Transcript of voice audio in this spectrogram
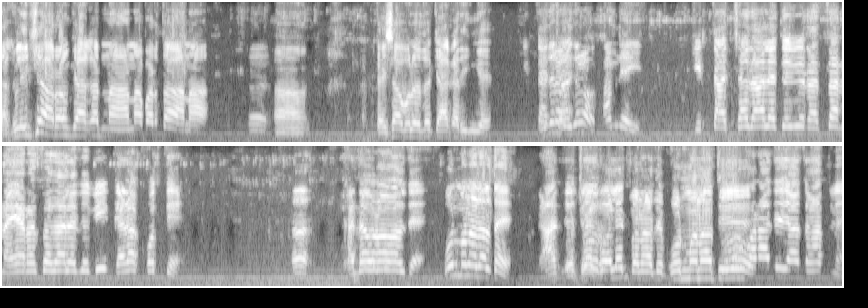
तकलीफ़ से आ रहा हूँ क्या करना? आना पड़ता आना। हाँ। कैसा बोले तो क्या करेंगे? इधर आओ, इधर आओ, सामने आइए। कितना अच्छा झालं ते बी रस्ता नया रास्ता झाला ते बी गडा खोदते हाँ, खड्डा बनवते कौन मना डालता है? रात में बच्चा चोर। कॉलेज बनाते कौन बनाते चोर बनाते जाते रात में।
